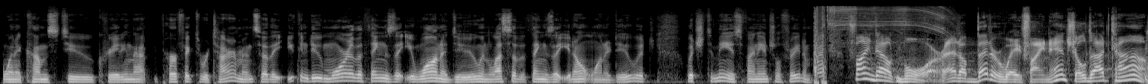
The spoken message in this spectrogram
when it comes to creating that perfect retirement so that you can do more of the things that you want to do and less of the things that you don't want to do, which which to me is financial freedom. Find out more at a better way financial.com.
